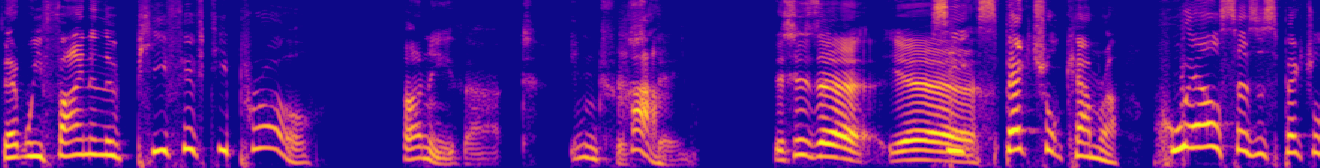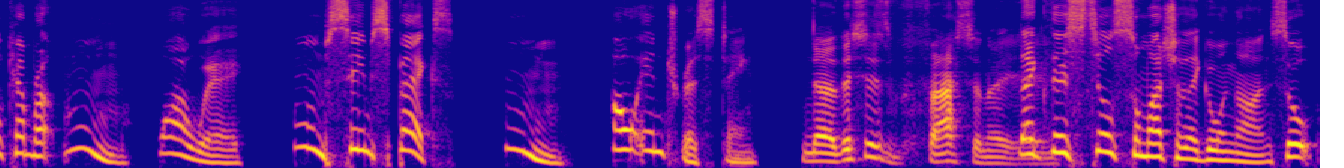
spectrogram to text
that we find in the P50 Pro. Funny that. Interesting. This is a yeah. See, spectral camera. Who else has a spectral camera? Hmm, Huawei. Hmm, same specs. Hmm, how interesting. no, this is fascinating. Like, there's still so much of that going on. So,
